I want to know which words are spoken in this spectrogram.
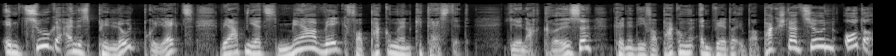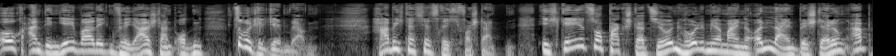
Im Zuge eines Pilotprojekts werden jetzt Mehrwegverpackungen getestet. Je nach Größe können die Verpackungen entweder über Packstationen oder auch an den jeweiligen Filialstandorten zurückgegeben werden. Habe ich das jetzt richtig verstanden? Ich gehe zur Packstation, hole mir meine Online-Bestellung ab,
